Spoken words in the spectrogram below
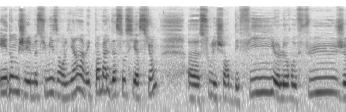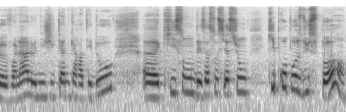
Et donc, je me suis mise en lien avec pas mal d'associations, euh, sous les shorts des filles, le refuge, euh, voilà, le Nijikan Karaté Do, euh, qui sont des associations qui proposent du sport.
